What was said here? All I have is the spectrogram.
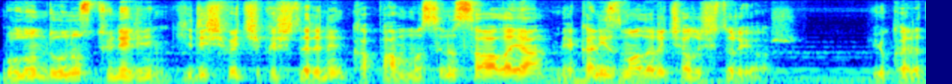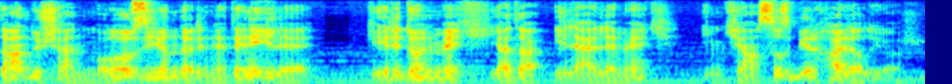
bulunduğunuz tünelin giriş ve çıkışlarının kapanmasını sağlayan mekanizmaları çalıştırıyor. Yukarıdan düşen moloz yığınları nedeniyle geri dönmek ya da ilerlemek imkansız bir hal alıyor.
